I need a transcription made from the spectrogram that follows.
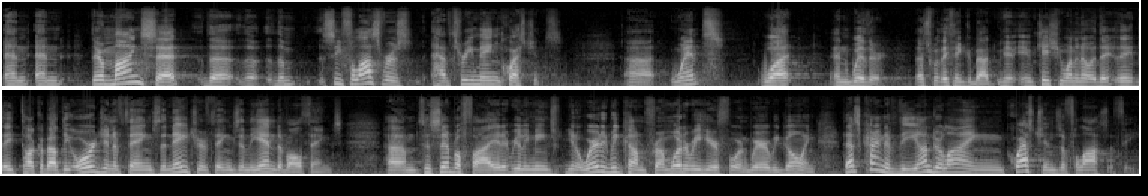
and, and their mindset, the, the, the, see, philosophers have three main questions uh, whence, what, and whither. That's what they think about. In case you want to know, they, they, they, talk about the origin of things, the nature of things, and the end of all things. Um, to simplify it, it really means, you know, where did we come from, what are we here for, and where are we going? That's kind of the underlying questions of philosophy.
